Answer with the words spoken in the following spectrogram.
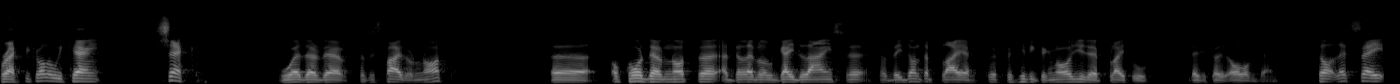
practical. We can check whether they're satisfied or not. Uh, of course, they're not uh, at the level of guidelines, uh, so they don't apply to a specific technology, they apply to basically all of them. So let's say,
